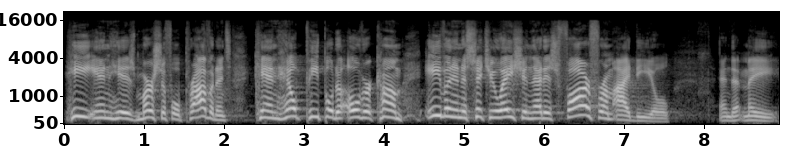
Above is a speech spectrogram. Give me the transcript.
he, in His merciful providence, can help people to overcome even in a situation that is far from ideal and that may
